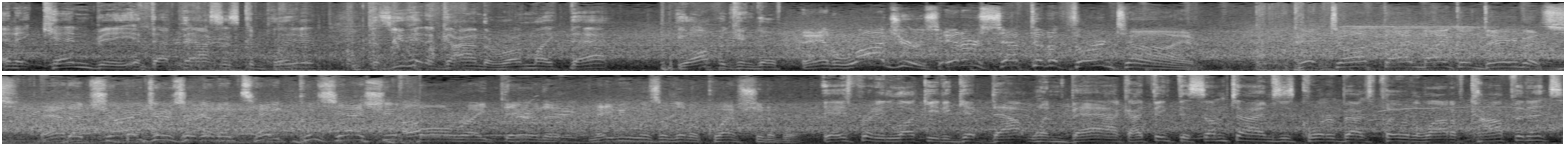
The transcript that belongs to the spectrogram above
and it can be if that pass is completed, because you hit a guy on the run like that, he often can go. And Rodgers intercepted a third time. Picked off by Michael Davis. And the Chargers are going to take possession. Oh, ball right there that maybe was a little questionable. Yeah, he's pretty lucky to get that one back. I think that sometimes these quarterbacks play with a lot of confidence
